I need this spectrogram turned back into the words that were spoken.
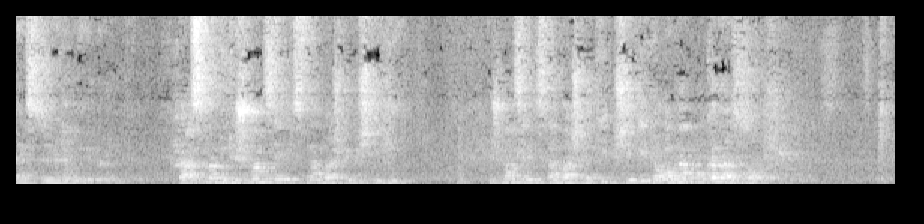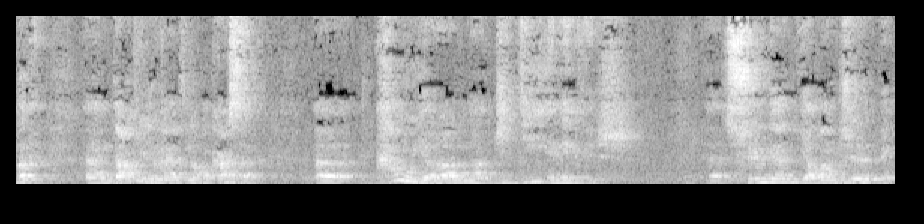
Ben size öyle buyuruyorum diyor. Ve aslında bu düşman sevgisinden başka bir şey değil. Düşman sevgisinden başka değil bir şey değil ve ondan bu kadar zor. Bakın, Daniel'in hayatına bakarsak kamu yararına ciddi emek verir e, sürüngen, yabancı ve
